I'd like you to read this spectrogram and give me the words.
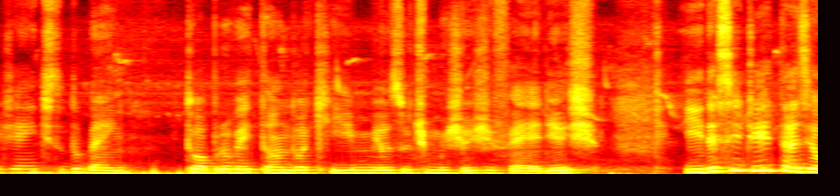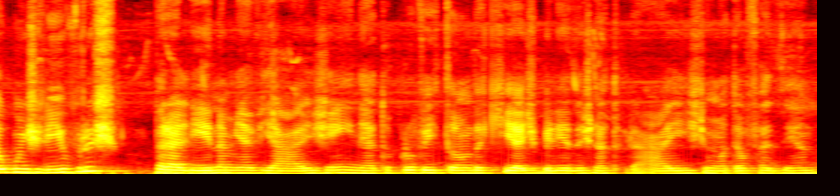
Oi, gente, tudo bem? Tô aproveitando aqui meus últimos dias de férias e decidi trazer alguns livros para ler na minha viagem, né? Tô aproveitando aqui as belezas naturais de um hotel fazenda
